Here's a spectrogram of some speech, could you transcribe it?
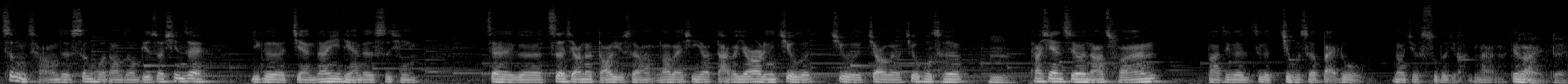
正常的生活当中，比如说现在一个简单一点的事情，在这个浙江的岛屿上，老百姓要打个幺二零救个救叫个救护车，嗯，他现在只要拿船把这个这个救护车摆渡，那就速度就很慢了，对吧？对对，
